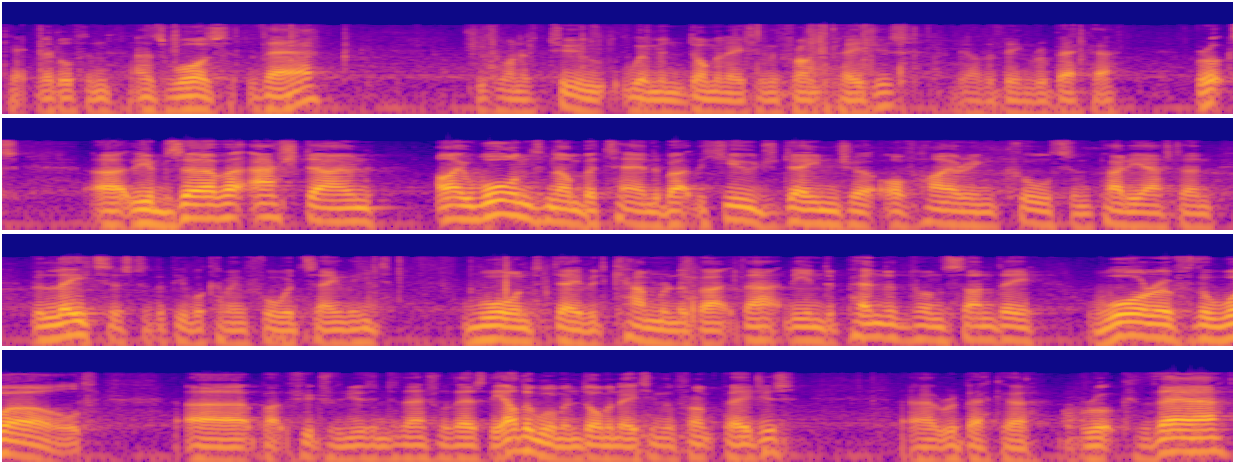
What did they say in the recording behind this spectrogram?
Kate Middleton, as was there. She's one of two women dominating the front pages, the other being Rebekah Brooks. Uh, the Observer, Ashdown. I warned number 10 about the huge danger of hiring Coulson, Paddy Ashdown, the latest of the people coming forward saying that he'd warned David Cameron about that. The Independent on Sunday, War of the World, uh, about the future of the News International. There's the other woman dominating the front pages, uh, Rebekah Brooke there.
